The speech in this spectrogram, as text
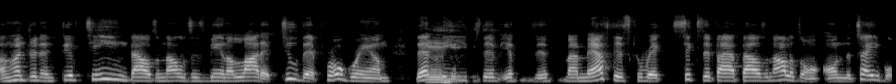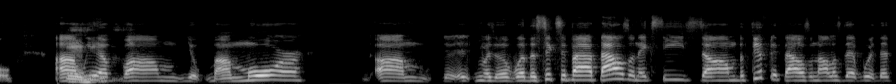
$115,000 is being allotted to that program. That mm-hmm. leaves, if, if, if my math is correct, $65,000 on, on the table. Uh, mm-hmm. We have um, uh, more um well the 65,000 exceeds um the $50,000 that we're that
